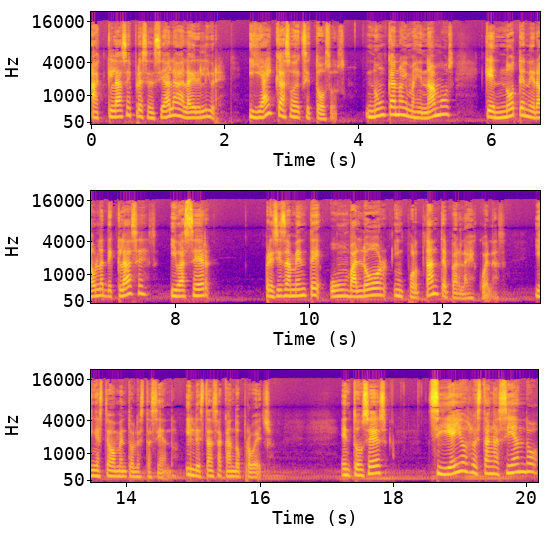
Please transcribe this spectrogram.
a clases presenciales al aire libre. Y hay casos exitosos. Nunca nos imaginamos que no tener aulas de clases iba a ser precisamente un valor importante para las escuelas. Y en este momento lo está haciendo y le están sacando provecho. Entonces, si ellos lo están haciendo,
